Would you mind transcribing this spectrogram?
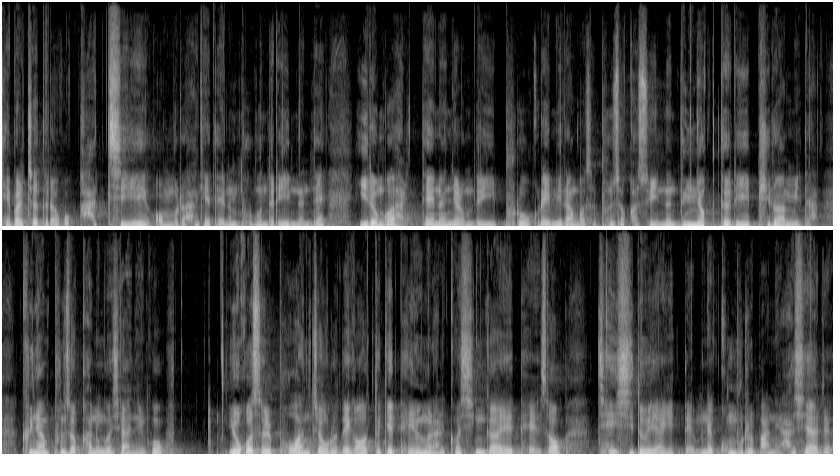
개발자들하고 같이 업무를 하게 되는 부분들이 있는데 이런 거 할 때는 여러분들이 이 프로그램이라는 것을 분석할 수 있는 능력들이 필요합니다. 그냥 분석하는 것이 아니고 이것을 보완적으로 내가 어떻게 대응을 할 것인가에 대해서 제시도 해야 하기 때문에 공부를 많이 하셔야 돼요.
